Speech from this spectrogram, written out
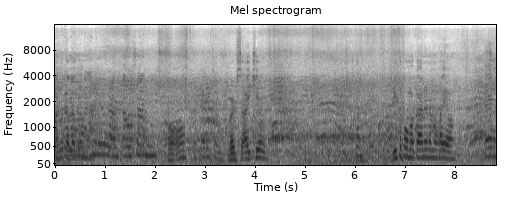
ano talaga? Ano, 1,000. Oo. Pag ganito. Bird's eye chill. Dito po, magkano naman kayo? 20,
